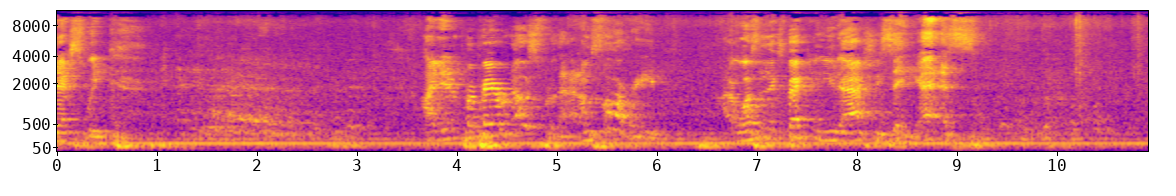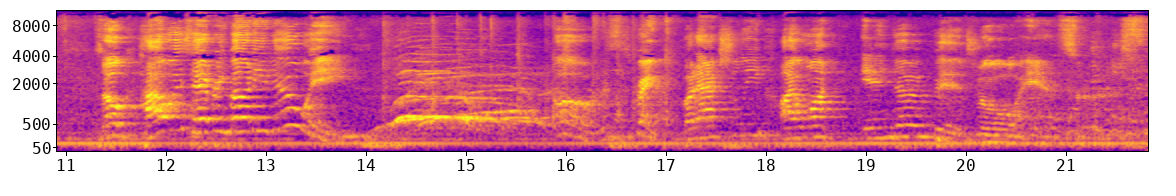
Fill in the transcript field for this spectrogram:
Next week. I didn't prepare notes for that. I'm sorry. I wasn't expecting you to actually say yes. So, how is everybody doing? Oh, this is great. But actually, I want individual answers.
